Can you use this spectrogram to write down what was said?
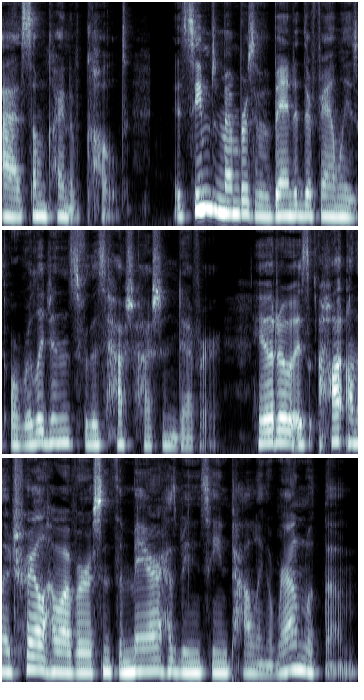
as some kind of cult. It seems members have abandoned their families or religions for this hush hush endeavor. Hayato is hot on their trail, however, since the mayor has been seen palling around with them.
